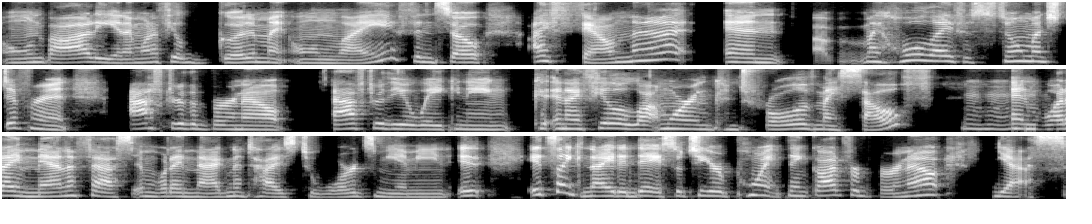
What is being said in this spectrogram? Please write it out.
own body and I want to feel good in my own life. And so I found that and uh, my whole life is so much different after the burnout, after the awakening. And I feel a lot more in control of myself Mm-hmm. and what I manifest and what I magnetize towards me. I mean, it it's like night and day. So to your point, thank God for burnout. Yes.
